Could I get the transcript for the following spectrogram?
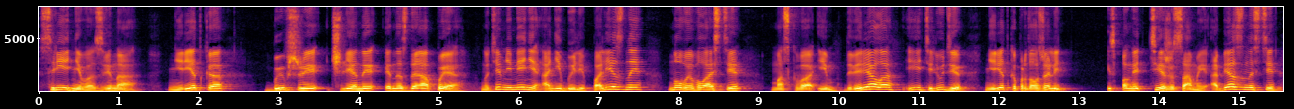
среднего звена, нередко бывшие члены НСДАП, но тем не менее они были полезны новой власти – Москва им доверяла, и эти люди нередко продолжали исполнять те же самые обязанности,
